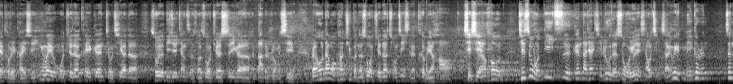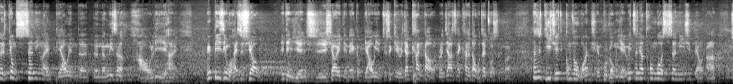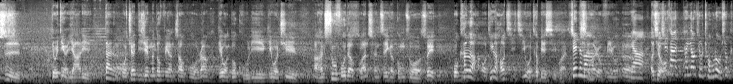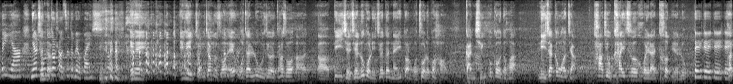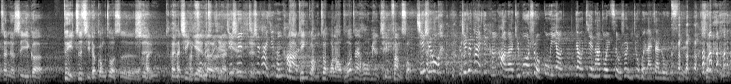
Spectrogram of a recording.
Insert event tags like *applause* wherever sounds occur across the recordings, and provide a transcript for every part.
也特别开心，因为我觉得可以跟九七二的所有 DJ 这样子合作，我觉得是一个很大的荣幸。然后当我看剧本的时候，我觉得重庆写的特别好，谢谢然后其实我第一次跟大家一起录的时候，我有点小紧张，因为每个人真的用声音来表演的的能力真的好厉害，因为毕竟我还是需要一点颜值，需要一点那个表演，就是给人家看到，人家才看得到我在做什么。但是 DJ 工作完全不容易，因为真的要通过声音去表达，是有一定的压力。但我觉得 DJ 们都非常照顾我，让给我很多鼓励，给我去啊、很舒服的完成这个工作。所以我看了，我听了好几集，我特别喜欢，真的吗有 feel。嗯，呀，而且我其实他他要求重录，我说可以呀、你要重录多少次都没有关系。因为因为总这样子说，哎，我在录这个，他说啊啊，碧仪姐姐，如果你觉得哪一段我做的不好，感情不够的话，你在跟我讲，他就开车回来特别录。对对对对他，真的是一个对自己的工作是是很很敬业负责乐业任其实其实他已经很好了大。庭广众，我老婆在后面，请放手。其实我 *laughs* 其实他已经很好了，只不过是我故意要要见他多一次。我说你就回来再录一次。*laughs* 所以你看，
